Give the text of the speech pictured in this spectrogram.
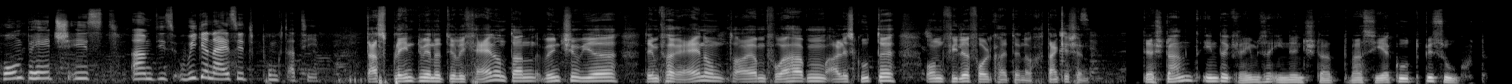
Homepage ist ähm, veganizeit.at. Das blenden wir natürlich ein und dann wünschen wir dem Verein und eurem Vorhaben alles Gute und viel Erfolg heute noch. Dankeschön. Der Stand in der Kremser Innenstadt war sehr gut besucht.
